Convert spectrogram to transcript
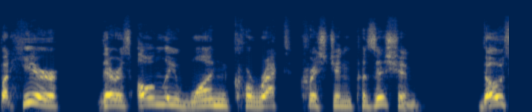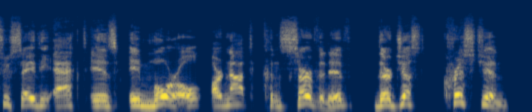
But here, there is only one correct Christian position. Those who say the act is immoral are not conservative, they're just Christian.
